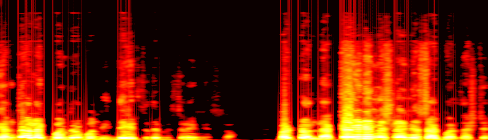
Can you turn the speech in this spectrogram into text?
ಎಂತ ಲೆಕ್ಕ ಬಂದರೂ ಬಂದು ಇದ್ದೇ ಇರ್ತದೆ ಮಿಸ್ಲೇನಿಯಸ್ ಬಟ್ ಲೆಕ್ಕ ಇಡೀ ಮಿಸ್ಲೇನಿಯಸ್ ಆಗಬಾರ್ದು ಅಷ್ಟೇ.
